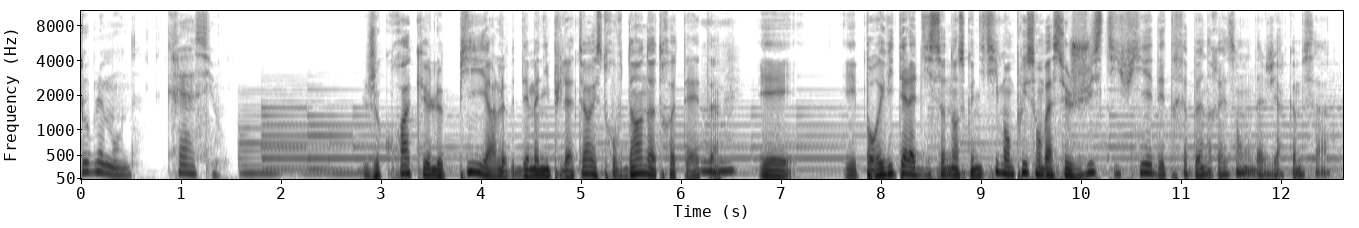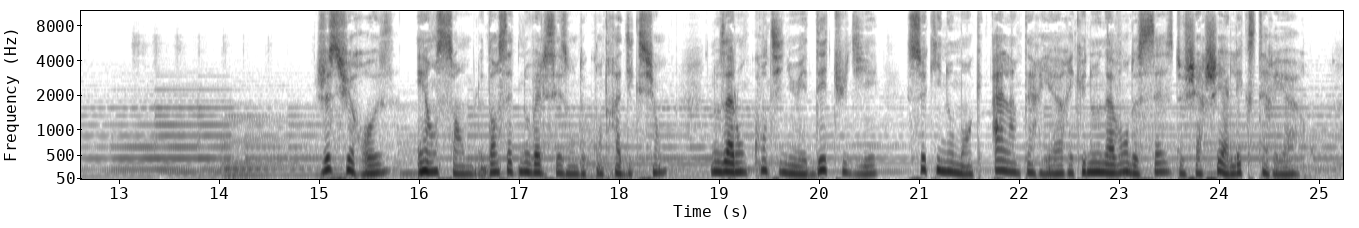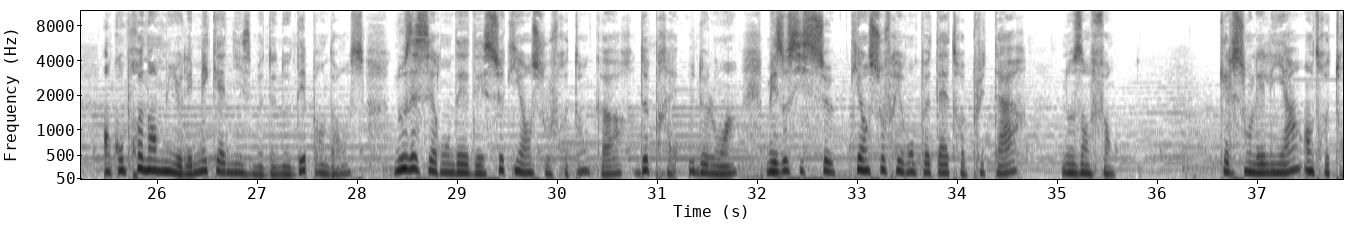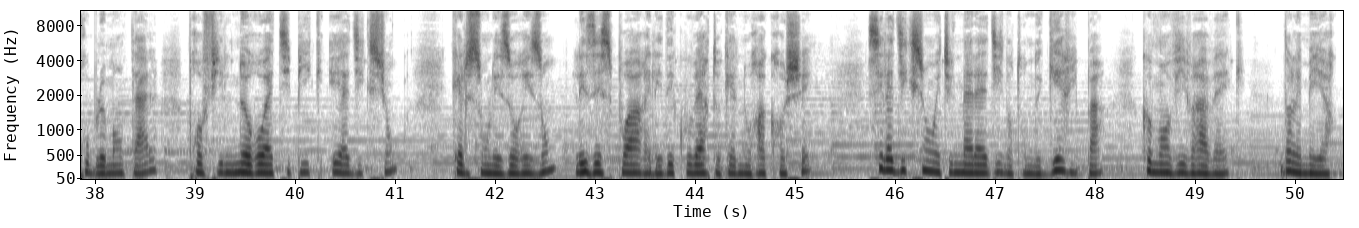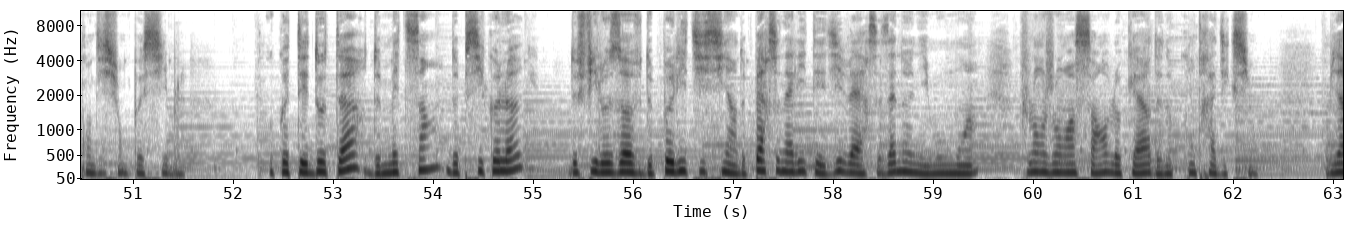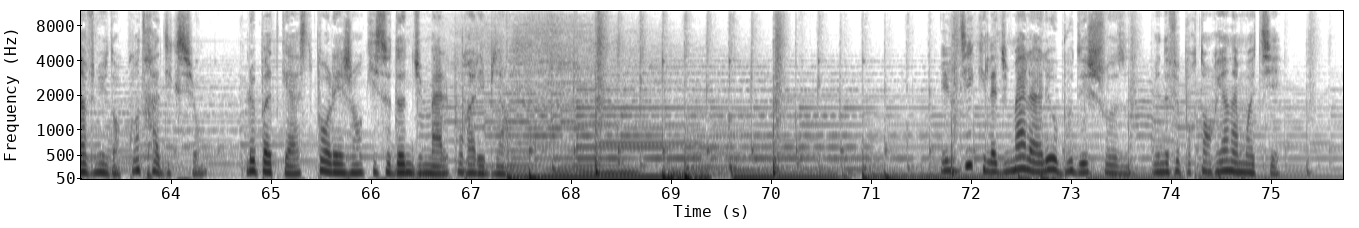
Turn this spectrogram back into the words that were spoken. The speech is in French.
Double Monde, création. Je crois que le pire des manipulateurs, il se trouve dans notre tête. Mhm. Et, et pour éviter la dissonance cognitive, en plus, on va se justifier des très bonnes raisons d'agir comme ça. Je suis Rose et ensemble, dans cette nouvelle saison de contradiction, nous allons continuer d'étudier ce qui nous manque à l'intérieur et que nous n'avons de cesse de chercher à l'extérieur. En comprenant mieux les mécanismes de nos dépendances, nous essaierons d'aider ceux qui en souffrent encore, de près ou de loin, mais aussi ceux qui en souffriront peut-être plus tard, nos enfants. Quels sont les liens entre troubles mentaux, profils neuroatypiques et addiction Quels sont les horizons, les espoirs et les découvertes auxquels nous raccrocher? Si l'addiction est une maladie dont on ne guérit pas, comment vivre avec dans les meilleures conditions possibles? Aux côtés d'auteurs, de médecins, de psychologues, de philosophes, de politiciens, de personnalités diverses, anonymes ou moins, plongeons ensemble au cœur de nos contradictions. Bienvenue dans Contradiction, le podcast pour les gens qui se donnent du mal pour aller bien. Il dit qu'il a du mal à aller au bout des choses, mais ne fait pourtant rien à moitié.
